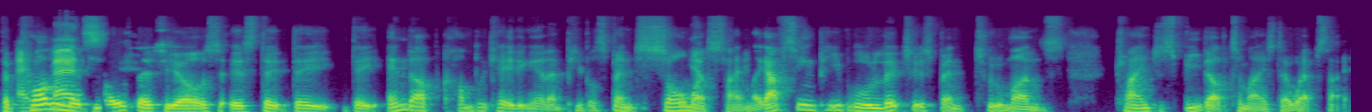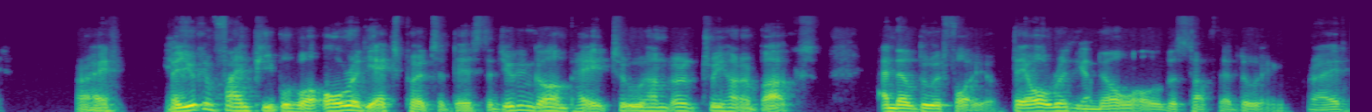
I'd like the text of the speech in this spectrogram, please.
The and problem Matt's... with most SEOs is that they they end up complicating it, and people spend so yep. much time. Like I've seen people who literally spend two months trying to speed optimize their website. Right. Yep. Now you can find people who are already experts at this that you can go and pay 200, 300 bucks and they'll do it for you. They already yep. know all the stuff they're doing. Right.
